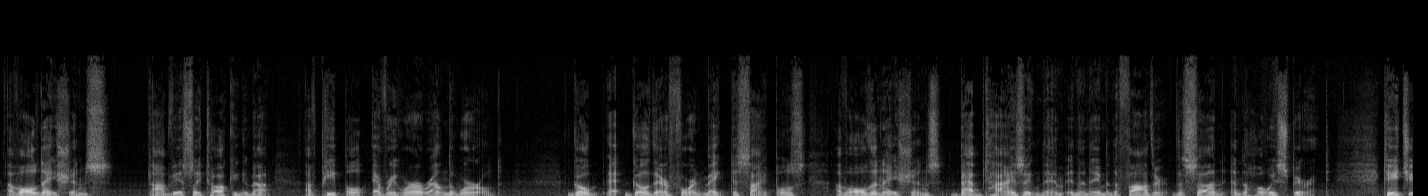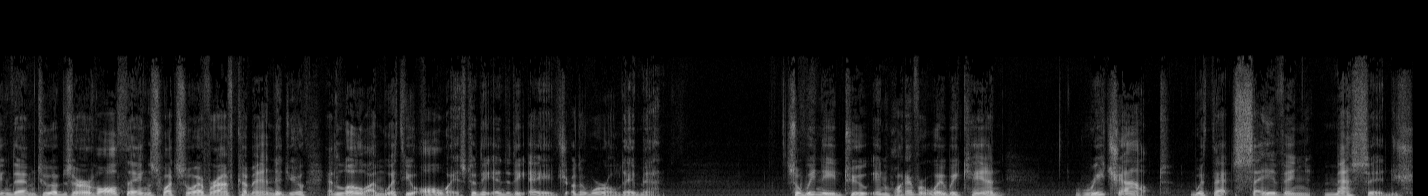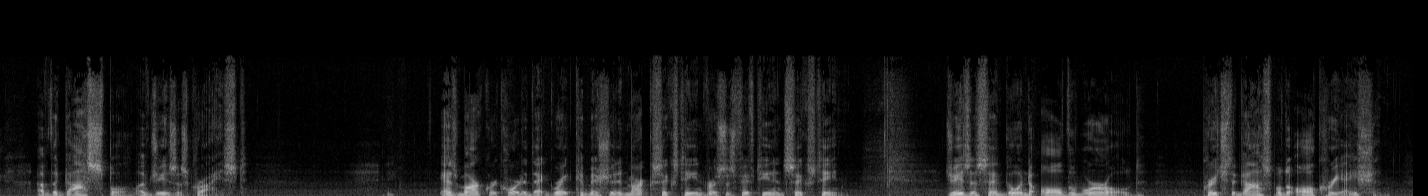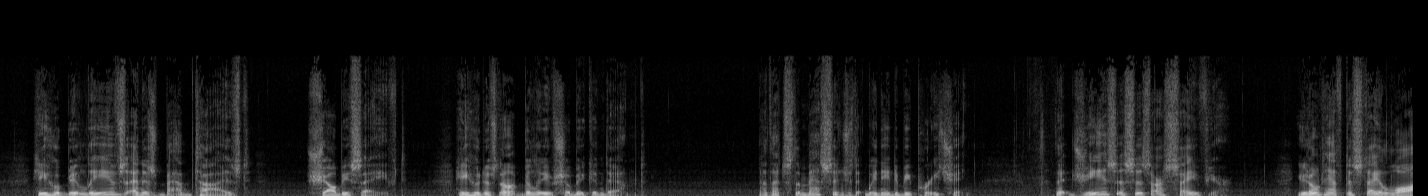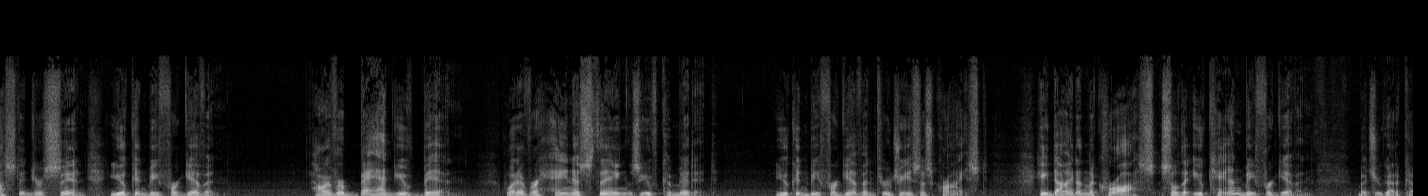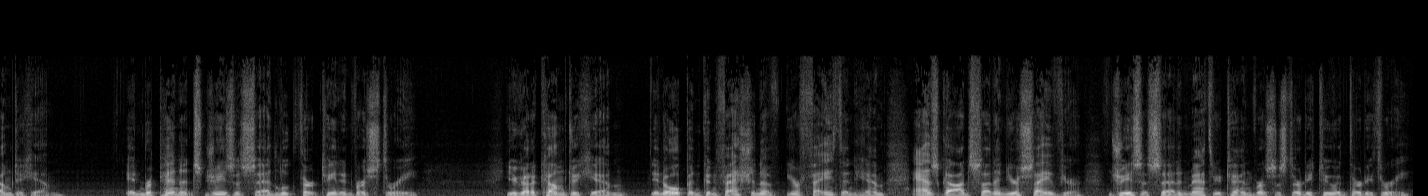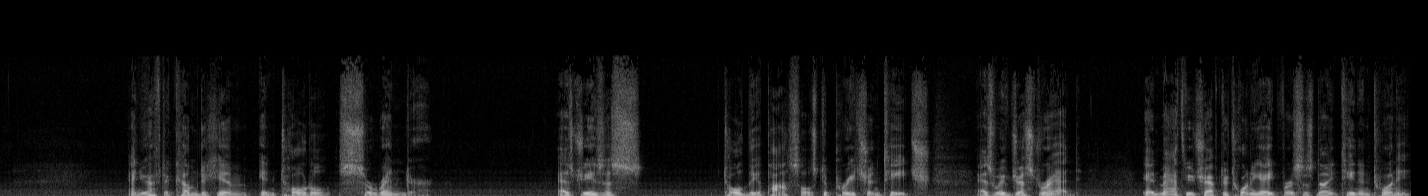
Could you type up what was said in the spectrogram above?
of all nations, obviously talking about of people everywhere around the world. Go, eh, go therefore and make disciples of all the nations, baptizing them in the name of the Father, the Son, and the Holy Spirit teaching them to observe all things whatsoever I've commanded you, and lo, I'm with you always to the end of the age or the world. Amen. So we need to, in whatever way we can, reach out with that saving message of the gospel of Jesus Christ. As Mark recorded that great commission in Mark 16, verses 15 and 16, Jesus said, Go into all the world, preach the gospel to all creation. He who believes and is baptized shall be saved. He who does not believe shall be condemned. Now that's the message that we need to be preaching. That Jesus is our Savior. You don't have to stay lost in your sin. You can be forgiven. However bad you've been, whatever heinous things you've committed, you can be forgiven through Jesus Christ. He died on the cross so that you can be forgiven, but you've got to come to Him in repentance, Jesus said, Luke 13 and verse 3. You've got to come to Him in open confession of your faith in Him as God's Son and your Savior, Jesus said in Matthew 10, verses 32 and 33. And you have to come to Him in total surrender. As Jesus told the apostles to preach and teach, as we've just read in Matthew chapter 28, verses 19 and 20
